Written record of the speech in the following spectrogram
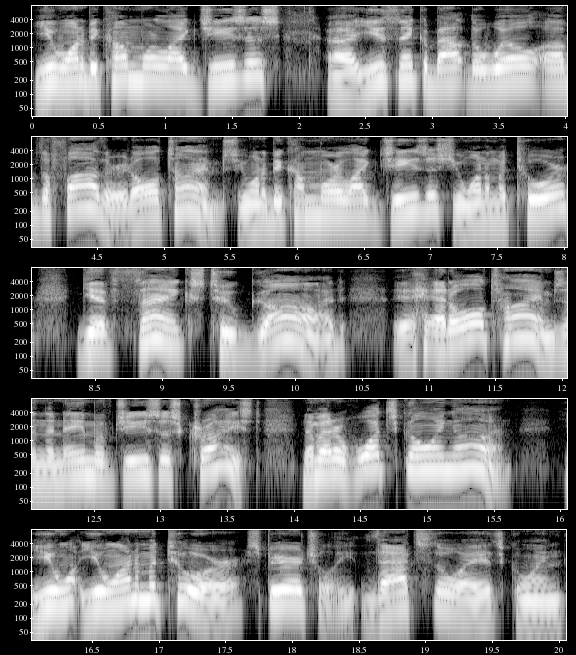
You want to become more like jesus? Uh, you think about the will of the father at all times. You want to become more like jesus? You want to mature? Give thanks to god at all times in the name of jesus christ. No matter what's going on you want, you want to mature spiritually. That's the way it's going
